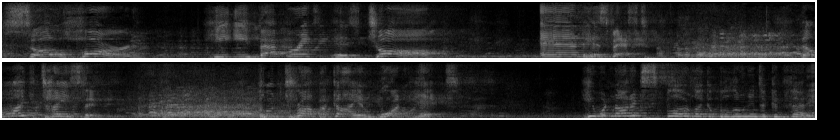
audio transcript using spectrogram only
so hard he evaporates his jaw and his fist. Now, Mike Tyson could drop a guy in one hit. He would not explode like a balloon into confetti.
